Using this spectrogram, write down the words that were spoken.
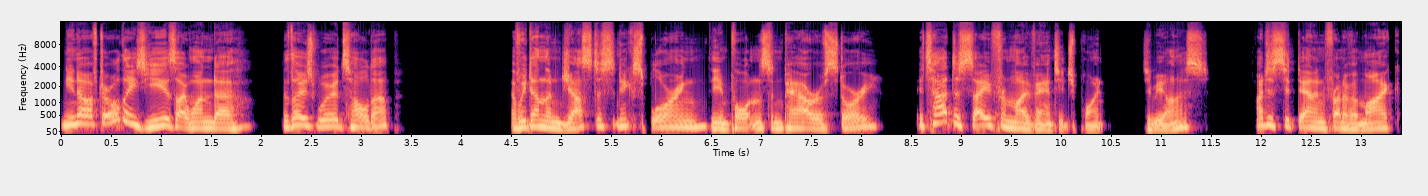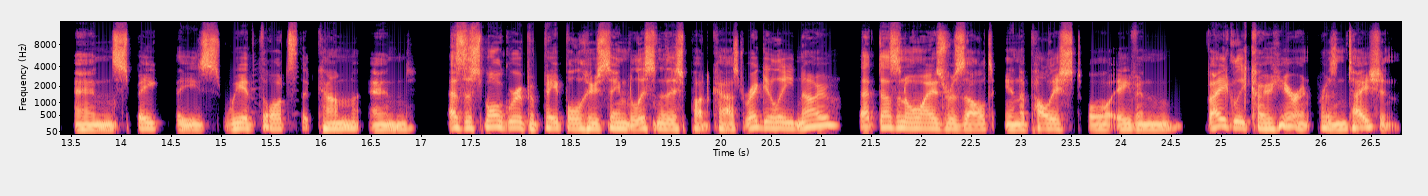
You know, after all these years, I wonder do those words hold up? Have we done them justice in exploring the importance and power of story? It's hard to say from my vantage point, to be honest. I just sit down in front of a mic and speak these weird thoughts that come. And as the small group of people who seem to listen to this podcast regularly know, that doesn't always result in a polished or even vaguely coherent presentation.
